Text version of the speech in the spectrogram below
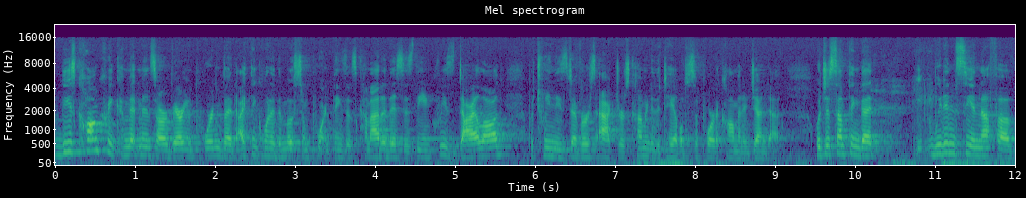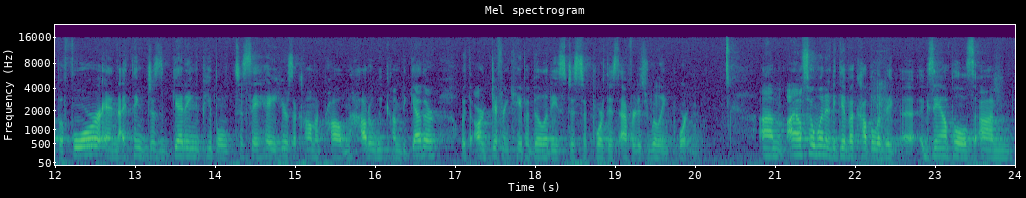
these concrete commitments are very important, but I think one of the most important things that's come out of this is the increased dialogue between these diverse actors coming to the table to support a common agenda, which is something that we didn't see enough of before, and I think just getting people to say, hey, here's a common problem, how do we come together with our different capabilities to support this effort is really important. Um, I also wanted to give a couple of uh, examples. Um,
